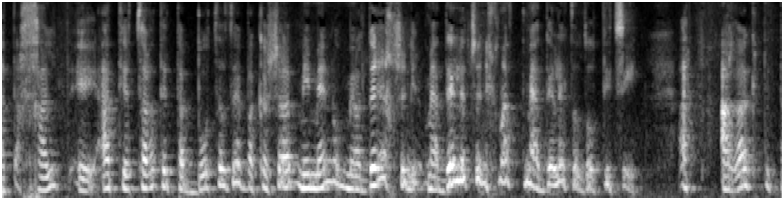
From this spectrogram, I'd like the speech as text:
את אכלת, אה, את יצרת את הבוץ הזה, בבקשה, ממנו, מהדרך, מהדלת שנכנסת, מהדלת הזאת תצאי. את הרגת את,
